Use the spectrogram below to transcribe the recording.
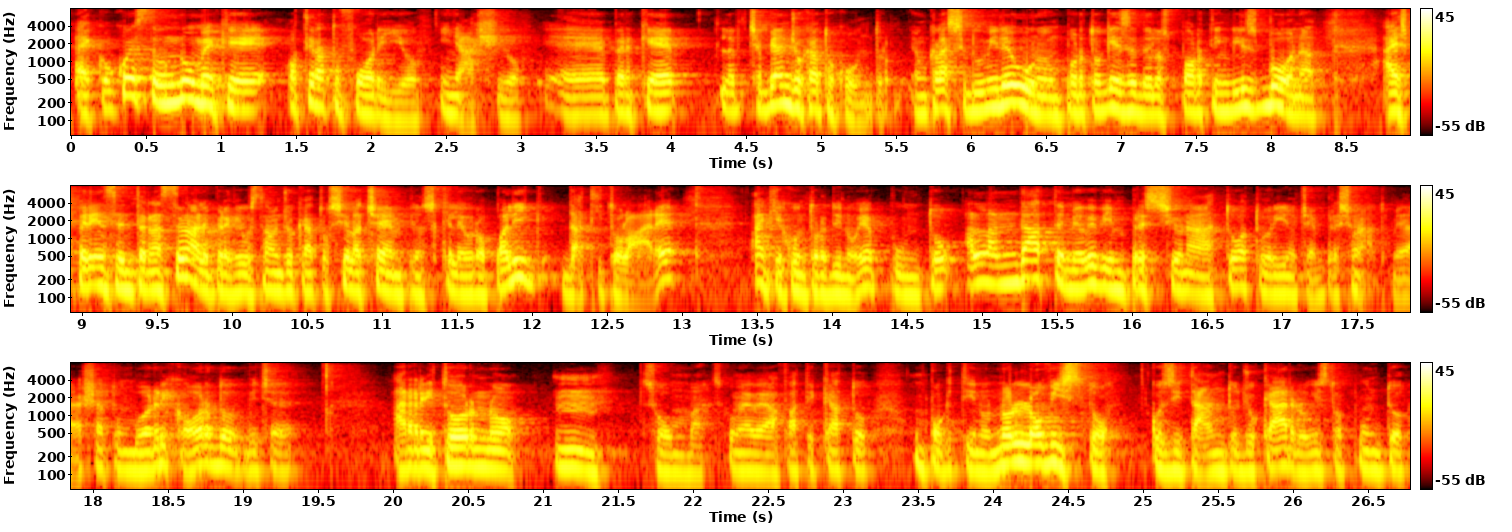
Ecco, questo è un nome che ho tirato fuori io, Ignascio, eh, perché ci abbiamo giocato contro. È un classe 2001, è un portoghese dello Sporting Lisbona, ha esperienza internazionale perché quest'anno ha giocato sia la Champions che l'Europa League da titolare, anche contro di noi appunto. All'andata mi aveva impressionato a Torino, cioè impressionato, mi ha lasciato un buon ricordo, invece al ritorno, mm, insomma, siccome aveva faticato un pochettino, non l'ho visto così tanto giocare, l'ho visto appunto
